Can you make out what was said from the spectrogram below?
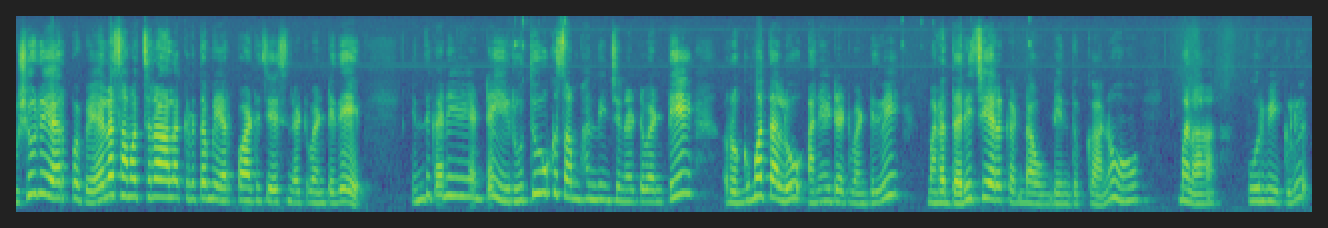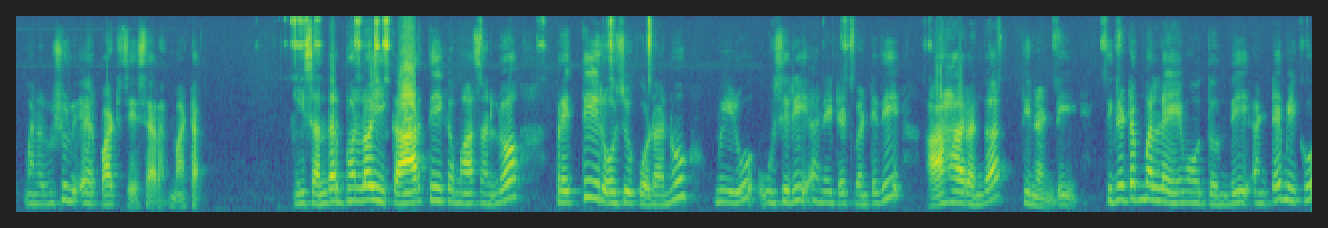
ఋషులు ఏర్ప వేల సంవత్సరాల క్రితం ఏర్పాటు చేసినటువంటిదే. ఎందుకని అంటే ఈ ఋతువుకు సంబంధించినటువంటి రుగ్మతలు అనేటటువంటివి మన దరి చేరకుండా ఉండేందుకు గాను మన పూర్వీకులు మన ఋషులు ఏర్పాటు చేశారనమాట ఈ సందర్భంలో ఈ కార్తీక మాసంలో ప్రతిరోజు కూడాను మీరు ఉసిరి అనేటటువంటిది ఆహారంగా తినండి. తినటం వల్ల ఏమవుతుంది అంటే మీకు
